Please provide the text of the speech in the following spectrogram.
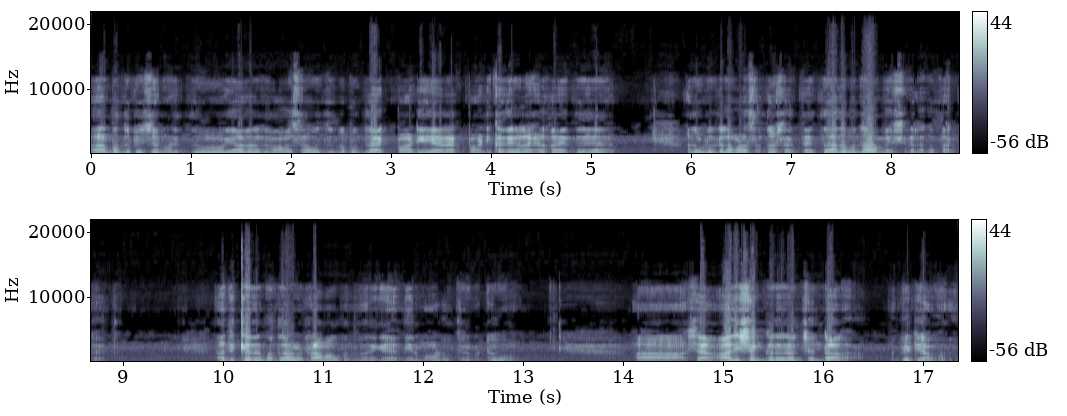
ನಾನು ಬಂದು ಟೀಚರ್ ನೋಡಿದ್ದು, ಯಾವ್ದಾದ್ರು ನಾವೆಸರ ಓದಿದ್ದು ಬಂದು ಆ್ಯಕ್ಟ್ ಮಾಡಿ ಆ್ಯಕ್ಟ್ ಮಾಡಿ ಕತೆಗೆಲ್ಲ ಹೇಳ್ತಾ ಇದ್ದೆ. ಅದು ಹುಡುಗೆಲ್ಲ ಭಾಳ ಸಂತೋಷ ಆಗ್ತಾ ಇತ್ತು. ಅದು ಬಂದು ಮೆಸ್ಸಿಗೆಲ್ಲ ಗೊತ್ತಾಗ್ತಾ ಇತ್ತು. ಅದಕ್ಕೆ ನಾನು ಬಂದು ಅವರು ಡ್ರಾಮಾಗೆ ಬಂದು ನನಗೆ ನೀನು ಮಾಡು ಅಂತ ಹೇಳ್ಬಿಟ್ಟು ಆದಿಶಂಕರ ಚಂಡಾಲ ಭೇಟಿ ಆಗೋದು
